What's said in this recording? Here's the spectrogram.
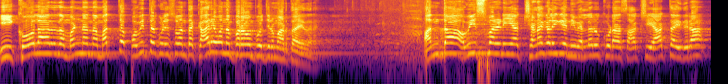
ಈ ಕೋಲಾರದ ಮಣ್ಣನ್ನು ಮತ್ತೆ ಪವಿತ್ರಗೊಳಿಸುವಂಥ ಕಾರ್ಯವನ್ನು ಪರಮ ಪೂಜನೆ ಮಾಡ್ತಾ ಇದ್ದಾರೆ. ಅಂಥ ಅವಿಸ್ಮರಣೀಯ ಕ್ಷಣಗಳಿಗೆ ನೀವೆಲ್ಲರೂ ಕೂಡ ಸಾಕ್ಷಿ ಆಗ್ತಾ ಇದ್ದೀರಾ.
